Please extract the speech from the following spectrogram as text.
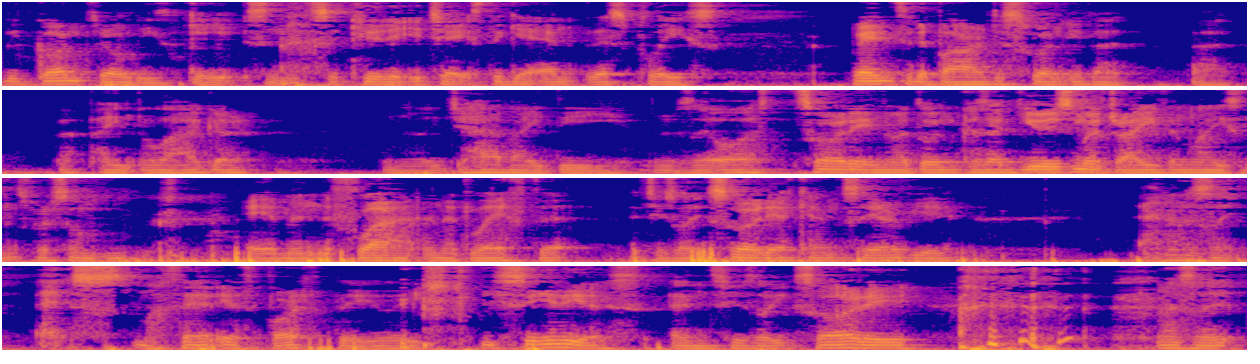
we'd gone through all these gates and security checks to get into this place. Went to the bar, just wanted a, a, a pint of lager. And like, do you have ID? And I was like, oh, sorry, no, I don't, because I'd used my driving licence for something um, in the flat and I'd left it. And she's like, sorry, I can't serve you. And I was like, it's my 30th birthday, like, you serious? And she's like, sorry. And I was like,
